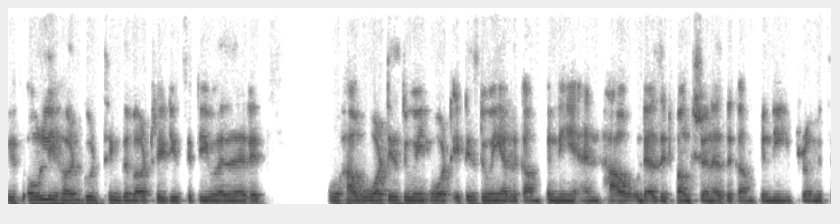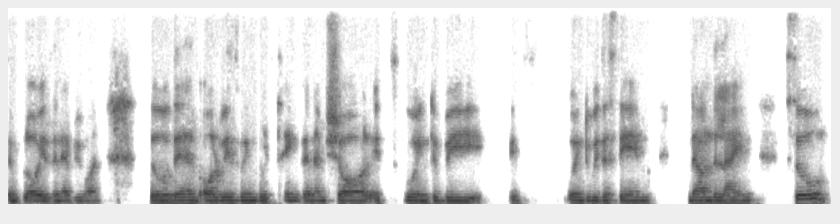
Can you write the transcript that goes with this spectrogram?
we've only heard good things about Radio City, whether it's how what is doing what it is doing as a company and how does it function as a company from its employees and everyone so there have always been good things and i'm sure it's going to be it's going to be the same down the line so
